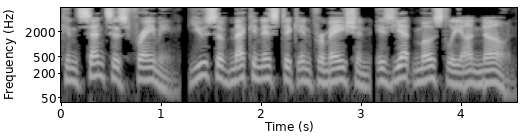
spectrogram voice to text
consensus framing, use of mechanistic information is yet mostly unknown.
